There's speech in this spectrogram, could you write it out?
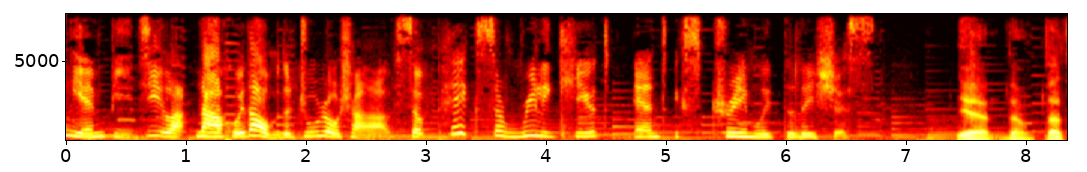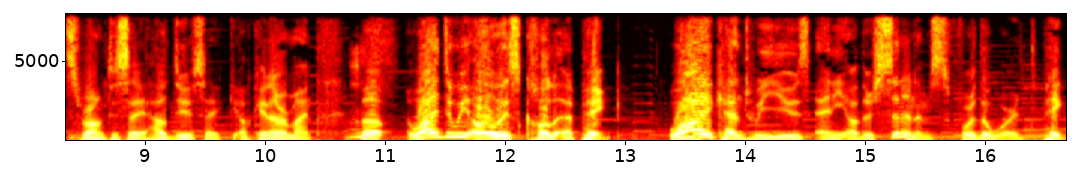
年笔记了。那回到我们的猪肉上啊，So pigs are really cute and extremely delicious. Yeah, no, that's wrong to say. How do you say? Okay, never mind. But why do we always call it a pig? Why can't we use any other synonyms for the word pig?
